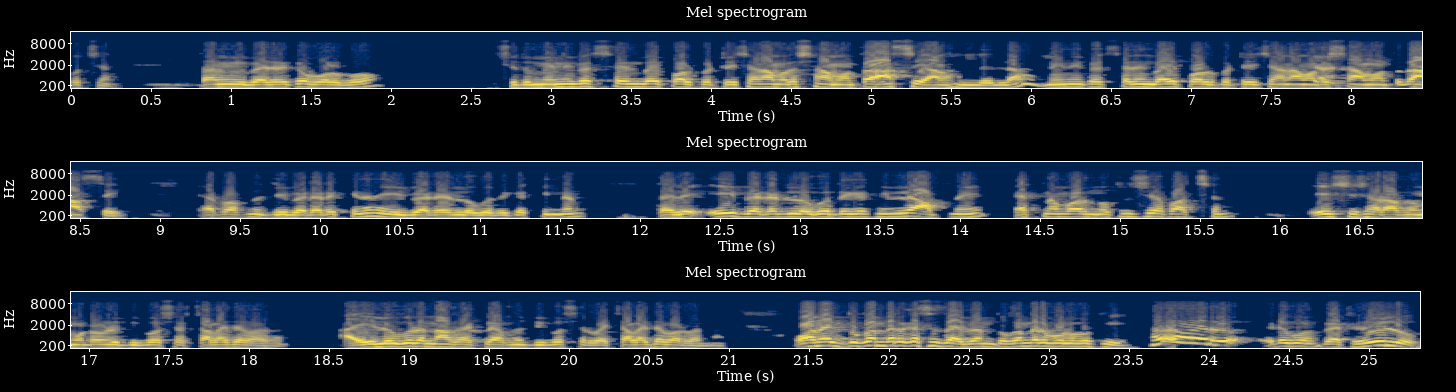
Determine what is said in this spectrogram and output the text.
বুঝছেন? তো আমি ওই ব্যাটারিকে বলব শুধু ম্যানুফ্যাকচারিং বাই পল পেট্রিশন আমাদের সামর্থ্য আছে আলহামদুলিল্লাহ। ম্যানুফ্যাকচারিং বাই পল পেট্রিশন আমাদের সামর্থ্য তো আছেই। এরপর আপনি যে ব্যাটারি কিনেন এই ব্যাটারির লোগো দিকে কিনলেন। তাহলে এই ব্যাটারির লোগো দিকে কিনলে আপনি এক নম্বর নতুন সিসা পাচ্ছেন। এই সিসার আপনি মোটামুটি দুই বছর চালাতে পারবেন। আর এই লোগোটা না থাকলে আপনি দুই বছর ভাই চালাতে পারবেন না। অনেক দোকানদারের কাছে যাবেন দোকানদার বলব কি হ্যাঁ এটা কোনো ব্যাটারি লোক।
